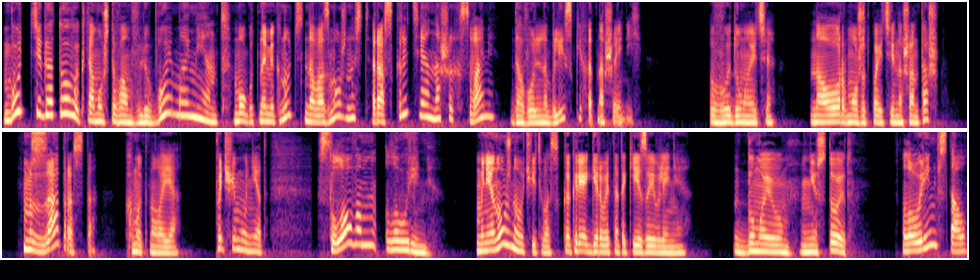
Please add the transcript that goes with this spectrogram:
Будьте готовы к тому, что вам в любой момент могут намекнуть на возможность раскрытия наших с вами довольно близких отношений. Вы думаете, Наор может пойти на шантаж? Запросто, хмыкнула я. Почему нет? Словом, Лауринь, мне нужно учить вас, как реагировать на такие заявления. Думаю, не стоит. Лауринь встал.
